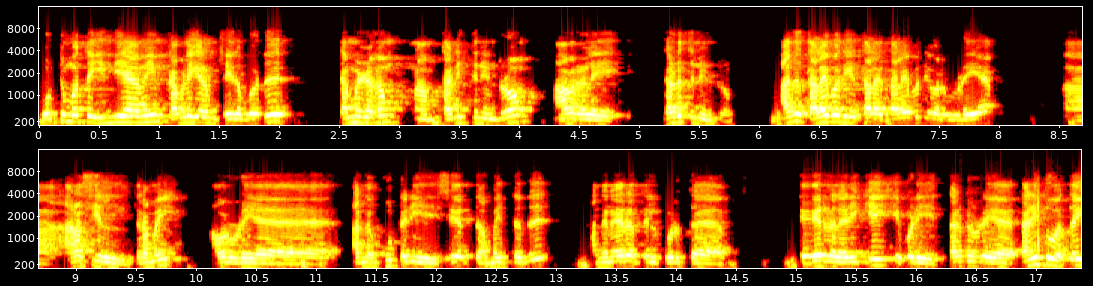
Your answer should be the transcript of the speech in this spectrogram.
ஒட்டுமொத்த இந்தியாவையும் கபலீகரம் செய்த போது தமிழகம் நாம் தனித்து நின்றோம் அவர்களை தடுத்து நின்றோம். அது தளபதி தலை தளபதி அவர்களுடைய அரசியல் திறமை. அவருடைய அந்த கூட்டணியை சேர்த்து அமைத்தது அந்த நேரத்தில் கொடுத்த தேர்தல் அறிக்கை இப்படி தன்னுடைய தனித்துவத்தை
